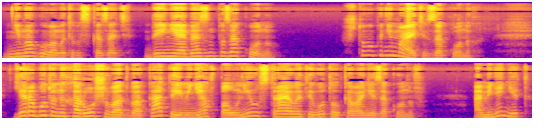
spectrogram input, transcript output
«Не могу вам этого сказать, да и не обязан по закону. Что вы понимаете в законах? Я работаю на хорошего адвоката, и меня вполне устраивает его толкование законов. А меня нет.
